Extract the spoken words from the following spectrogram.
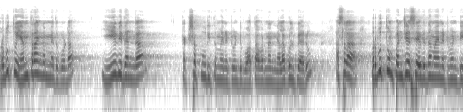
ప్రభుత్వ యంత్రాంగం మీద కూడా ఏ విధంగా కక్షపూరితమైనటువంటి వాతావరణాన్ని నెలకొల్పారు. అసలు ప్రభుత్వం పనిచేసే విధమైనటువంటి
